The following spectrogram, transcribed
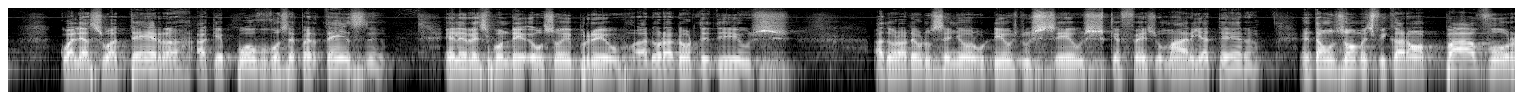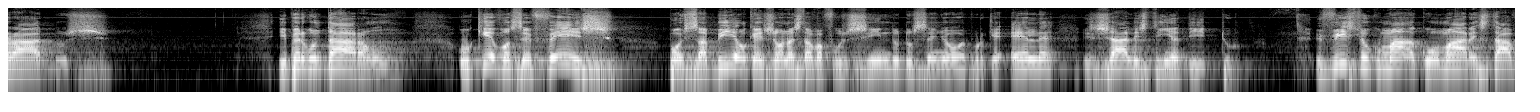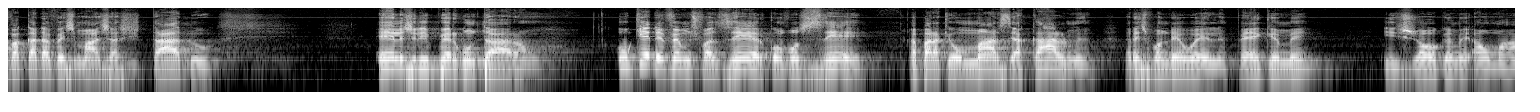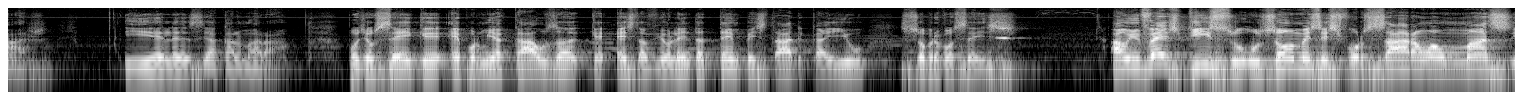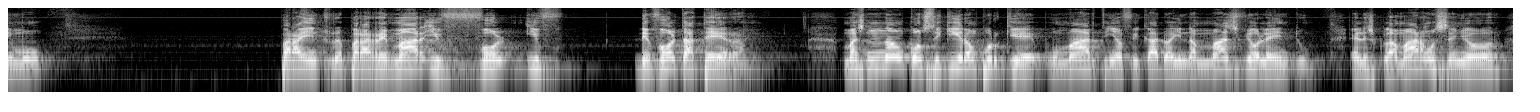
Qual é a sua terra? A que povo você pertence? Ele respondeu: Eu sou hebreu, adorador de Deus, adorador do Senhor, o Deus dos seus, que fez o mar e a terra. Então os homens ficaram apavorados e perguntaram: O que você fez? pois sabiam que Jonas estava fugindo do Senhor, porque ele já lhes tinha dito. Visto que o mar estava cada vez mais agitado, eles lhe perguntaram: O que devemos fazer com você para que o mar se acalme? Respondeu ele: Pegue-me e jogue-me ao mar, e ele se acalmará pois eu sei que é por minha causa que esta violenta tempestade caiu sobre vocês. Ao invés disso, os homens se esforçaram ao máximo para, para remar e, vol, e de volta à terra. Mas não conseguiram porque o mar tinha ficado ainda mais violento. Eles clamaram ao Senhor,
